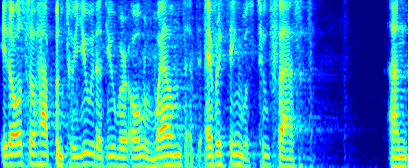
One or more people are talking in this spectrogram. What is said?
it also happened to you that you were overwhelmed, that everything was too fast. And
